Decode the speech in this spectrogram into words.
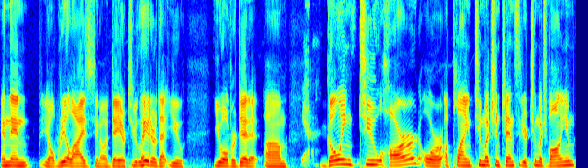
And then you'll realize, you know, a day or two later that you you overdid it. Um, Yeah. going too hard or applying too much intensity or too much volume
